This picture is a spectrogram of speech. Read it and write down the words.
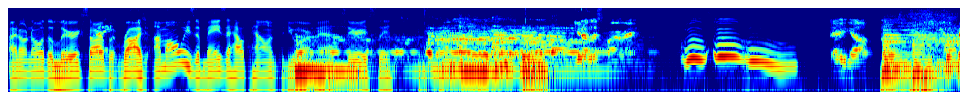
I don't know what the lyrics are, but Raj, I'm always amazed at how talented you are, man. Seriously. You know this part, right? Ooh, ooh, ooh. There you go. But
